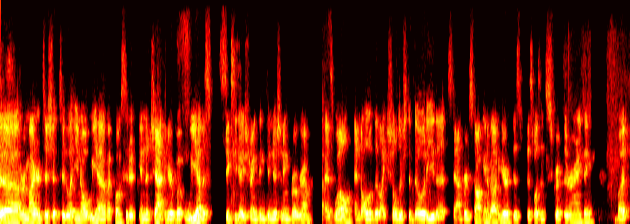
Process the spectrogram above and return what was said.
a reminder to sh- to let you know what we have. I posted it in the chat here, but we have a 60 day strength and conditioning program as well, and all of the like shoulder stability that Stafford's talking about here. This this wasn't scripted or anything but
